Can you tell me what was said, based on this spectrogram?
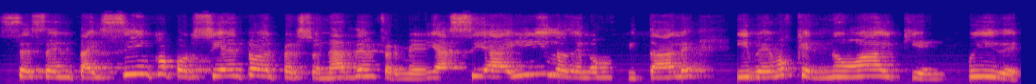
65% del personal de enfermería se ha ido de los hospitales y vemos que no hay quien cuide.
